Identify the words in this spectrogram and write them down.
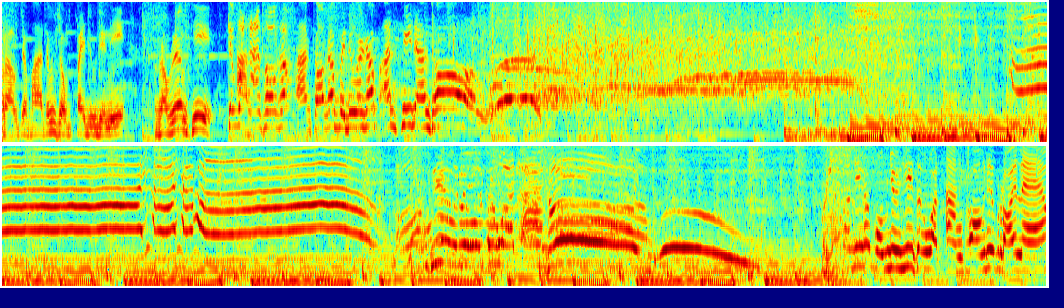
เราจะพาท่านผู้ชมไปดูเดี๋ยวนี้ เราเริ่มที่จังหวัดอ่างทองครับ อ่างทองครับไปดูกันครับ อันซีนอ่างทอง อยู่ที่จังหวัดอ่างทองเรียบร้อยแล้ว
